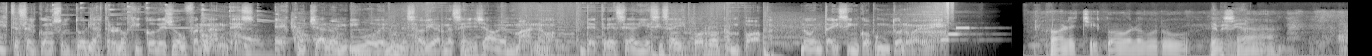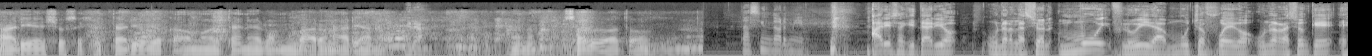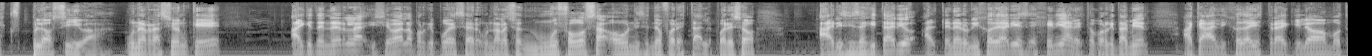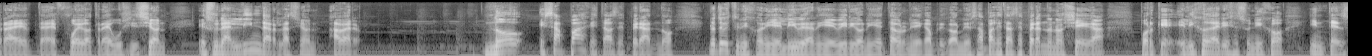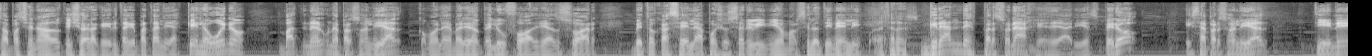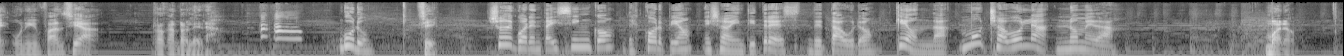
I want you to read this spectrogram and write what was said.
Este es el consultorio astrológico de Joe Fernández. Escúchalo en vivo de lunes a viernes en llave en mano, de 13 a 16 por Rock and Pop 95.9. Hola chicos, hola gurú, ella Aries, yo Sagitario y acabamos de tener un varón ariano. Mirá. Bueno, saludo a todos. Está sin dormir. Aries Sagitario, una relación muy fluida, mucho fuego, una relación que explosiva, una relación que hay que tenerla y llevarla porque puede ser una relación muy fogosa o un incendio forestal. Por eso Aries y Sagitario, al tener un hijo de Aries, es genial esto, porque también acá el hijo de Aries trae quilombo, trae, trae fuego, trae ebullición. Es una linda relación. A ver, no, esa paz que estabas esperando, no tuviste un hijo ni de Libra, ni de Virgo, ni de Tauro, ni de Capricornio. Esa paz que estabas esperando no llega porque el hijo de Aries es un hijo intenso, apasionado, que llora, que grita, que patalea. ¿Qué es lo bueno? Va a tener una personalidad como la de Mariano Pelufo, Adrián Suar, Beto Casela, Pollo Servinio, Marcelo Tinelli. Buenas tardes. Grandes personajes de Aries, pero esa personalidad tiene una infancia rock and rollera. Gurú. Sí. Yo de 45, de Escorpio, ella 23, de Tauro. ¿Qué onda? Mucha bola no me da. Bueno,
